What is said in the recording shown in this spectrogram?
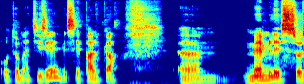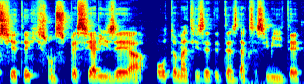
automatisés, mais c'est pas le cas. Euh, même les sociétés qui sont spécialisées à automatiser des tests d'accessibilité,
